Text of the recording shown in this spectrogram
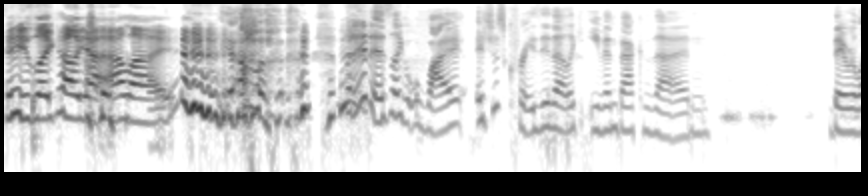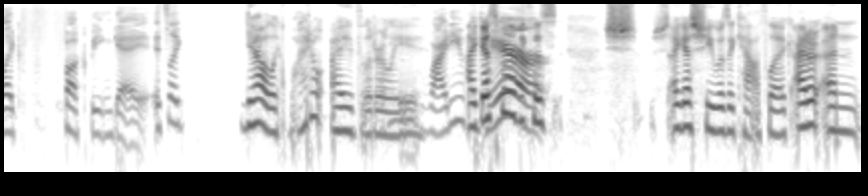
and he's like hell yeah ally yeah but it is like why it's just crazy that like even back then they were like fuck being gay. It's like Yeah, like why don't I literally? why do you I guess well because sh- sh- I guess she was a Catholic. I don't and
